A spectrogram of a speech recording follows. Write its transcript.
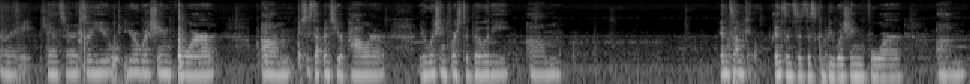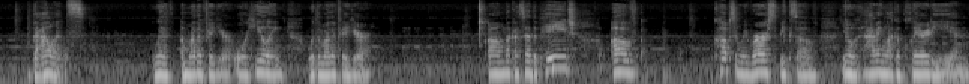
All right, Cancer. So you you're wishing for um, to step into your power. You're wishing for stability. Um, in some instances, this could be wishing for um, balance with a mother figure or healing with a mother figure. Um, like I said, the page of cups in reverse speaks of, you know, having lack of clarity and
